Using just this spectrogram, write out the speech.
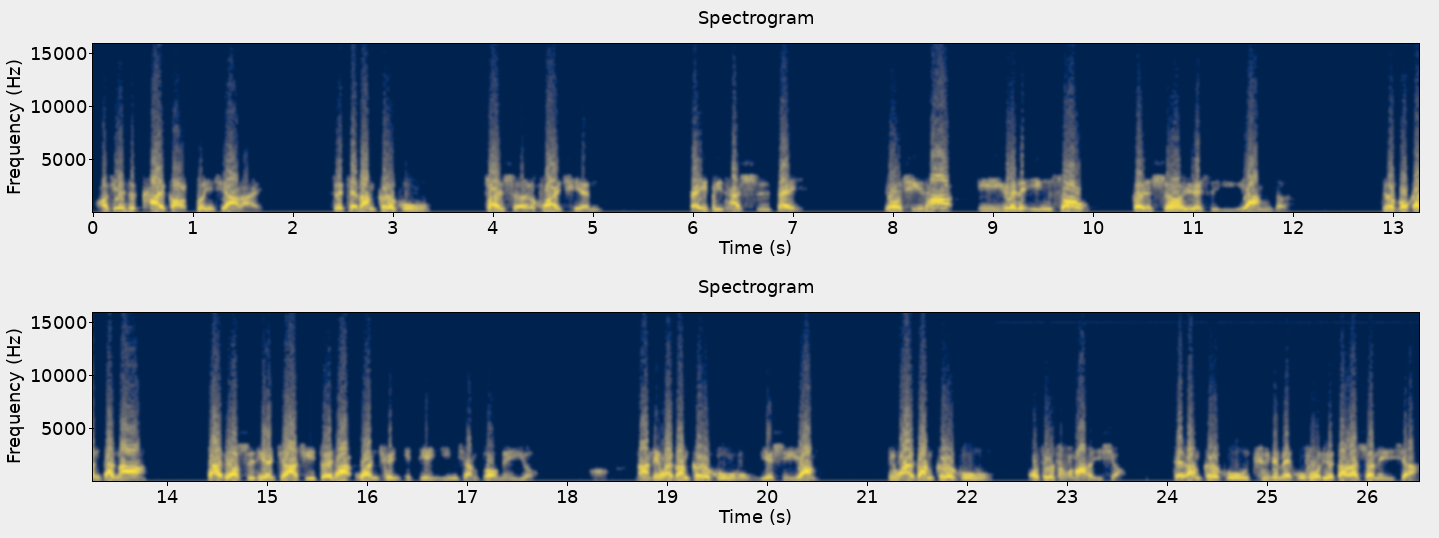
啊，今天是开高蹲下来，所以这档个股赚十二块钱。每一笔才十倍，尤其他一月的营收跟十二月是一样的，这个不简单啊，代表十天的假期对他完全一点影响都没有。啊。那另外一档个股也是一样，另外一档个股，哦，这个筹码很小，这档个股去年每股获利大概算了一下，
